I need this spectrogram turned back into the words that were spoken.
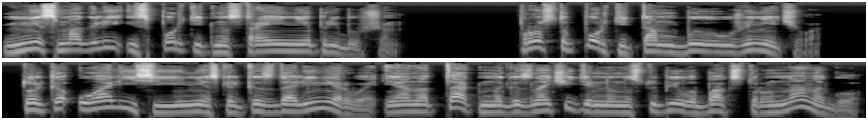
не смогли испортить настроение прибывшим. Просто портить там было уже нечего. Только у Алисии несколько сдали нервы, и она так многозначительно наступила Бакстеру на ногу,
